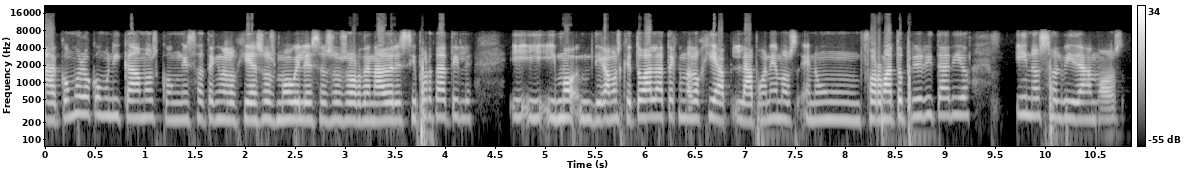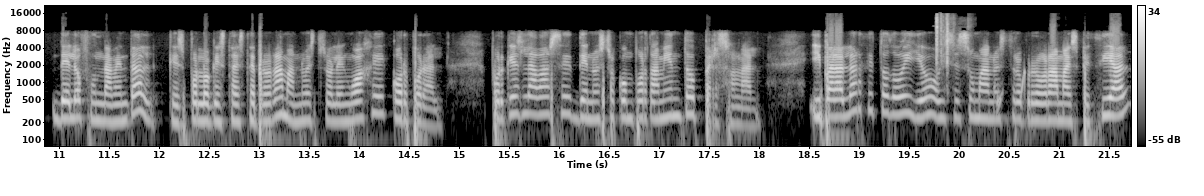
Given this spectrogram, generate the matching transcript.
a cómo lo comunicamos con esa tecnología, esos móviles, esos ordenadores y portátiles, y, digamos que toda la tecnología la ponemos en un formato prioritario y nos olvidamos de lo fundamental, que es por lo que está este programa, nuestro lenguaje corporal, porque es la base de nuestro comportamiento personal. Y para hablar de todo ello, hoy se suma nuestro programa especial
